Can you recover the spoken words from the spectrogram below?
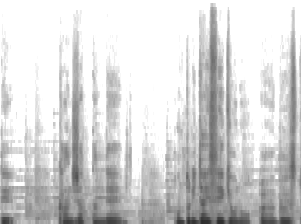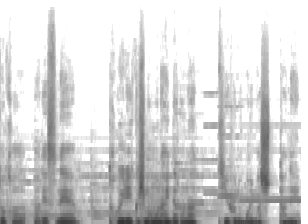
て感じだったんで本当に大盛況のブースとかはですねトイレ行く暇もないんだろうなっっていうふうに思いましたね。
